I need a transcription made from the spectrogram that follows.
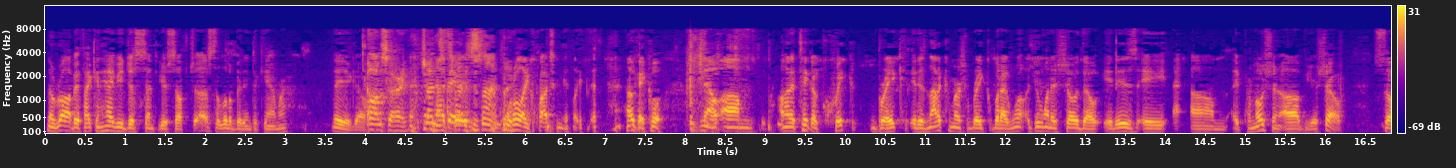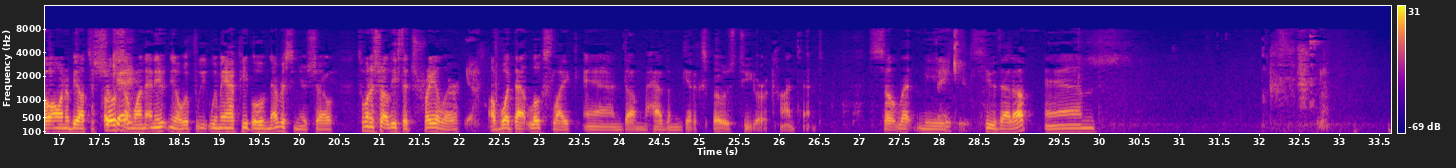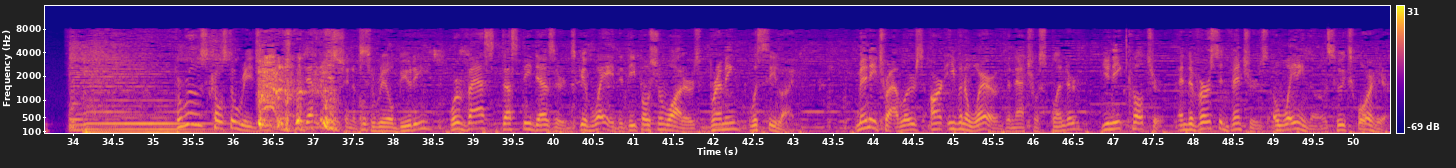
Now, Rob, if I can have you just center yourself just a little bit into camera. There you go. Oh, I'm sorry. I'm trying to stay out of the sun. We're like watching you like this. Okay, cool. Now, um, I'm going to take a quick break. It is not a commercial break. What I do want to show, though, it is a um, a promotion of your show. So I want to be able to show Okay. someone, and you know, if we, we may have people who've never seen your show, so I want to show at least a trailer Yeah. of what that looks like and um, have them get exposed to your content. So let me cue that up and Peru's coastal region is the definition of surreal beauty, where vast dusty deserts give way to deep ocean waters brimming with sea life. Many travelers aren't even aware of the natural splendor, unique culture, and diverse adventures awaiting those who explore here.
